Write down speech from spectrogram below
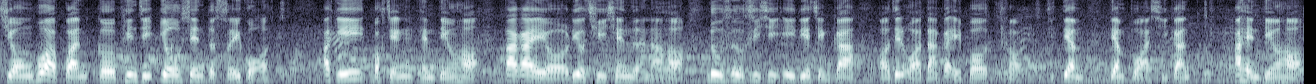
中华县高品质优先的水果。啊，其目前现场吼，大概有六七千人啦吼，陆陆续续一直增加。哦，这个活动到下晡吼一点点半时间，啊，现场吼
